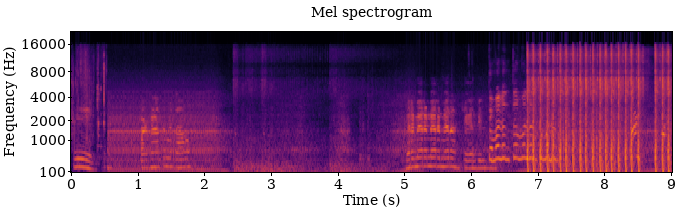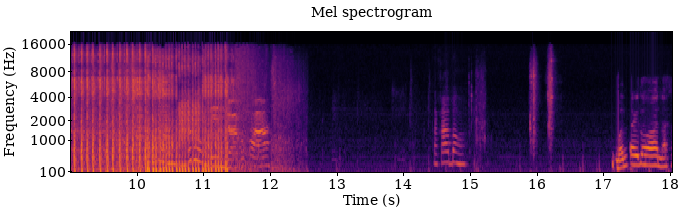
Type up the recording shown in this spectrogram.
Hmm. Park na natin, may tao. Meron, meron, meron, meron. Tumalon, tumalon, tumalon. Durog. Hmm, gago ka ah. Nakabang. Bantay to ha. Nasa...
